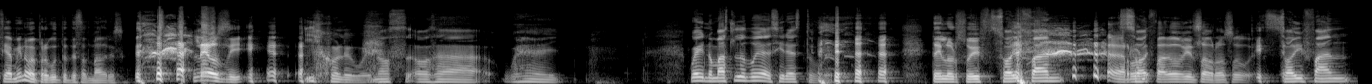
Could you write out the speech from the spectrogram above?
Si a mí no me pregunten de esas madres. Leo sí. Híjole, güey. No, o sea, güey. Güey, nomás les voy a decir esto, güey. Taylor Swift. Soy fan. Agarró un bien sabroso, güey. Soy fan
